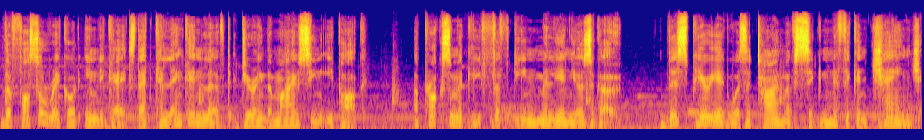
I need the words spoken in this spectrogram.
The fossil record indicates that Kelenken lived during the Miocene epoch, approximately 15 million years ago. This period was a time of significant change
